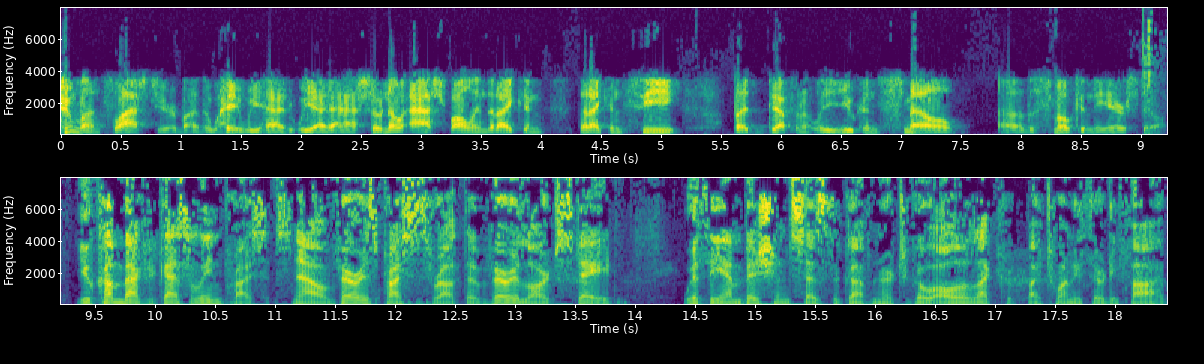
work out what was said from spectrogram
Two months last year, by the way, we had we had ash. So no ash falling that I can that I can see, but definitely you can smell uh, the smoke in the air still. You come back to gasoline prices. Now, various prices throughout the very large state with the ambition, says the governor, to go all electric by 2035.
